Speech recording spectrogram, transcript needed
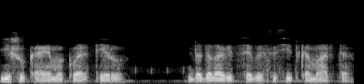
і шукаємо квартиру, додала від себе сусідка Марта.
